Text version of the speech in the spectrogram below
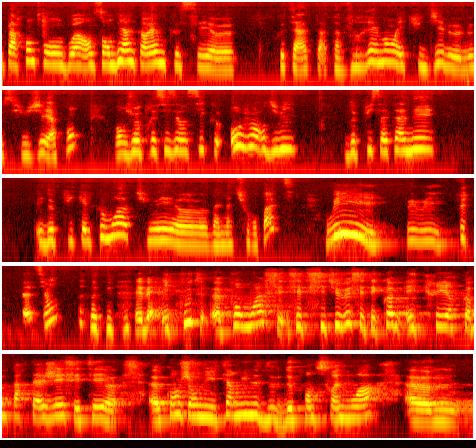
Par contre, on voit, on sent bien quand même que c'est euh, que tu as, vraiment étudié le, sujet à fond. Bon, je veux préciser aussi qu'aujourd'hui, depuis cette année et depuis quelques mois, tu es euh, bah, naturopathe. Oui, oui, oui. eh ben, écoute, euh, pour moi, c'est, si tu veux, c'était comme écrire, comme partager. C'était euh, euh, quand j'en ai terminé de, de, prendre soin de moi.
